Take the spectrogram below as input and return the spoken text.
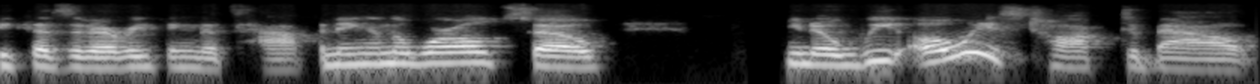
because of everything that's happening in the world. So you know, we always talked about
